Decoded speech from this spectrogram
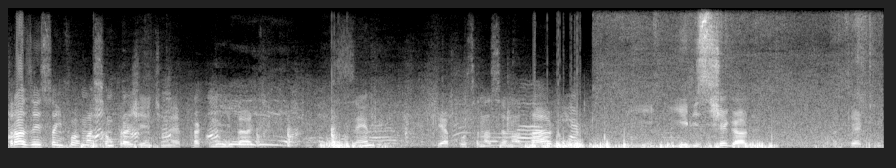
trazer essa informação para a gente, né? Para a comunidade, dizendo que a Força Nacional estava vindo e, e eles chegaram até aqui.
